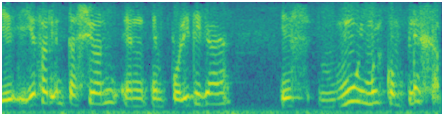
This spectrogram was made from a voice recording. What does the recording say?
Y, esa orientación en, en, política es muy, muy compleja,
